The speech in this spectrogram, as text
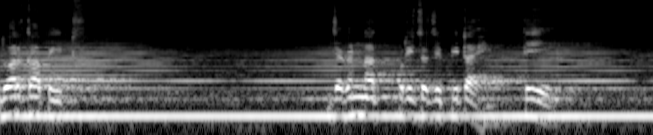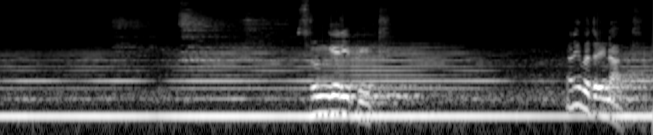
द्वारकापीठ. जगन्नाथपुरीचं जे पीठ आहे ते. शृंगेरी पीठ आणि बद्रीनाथ.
